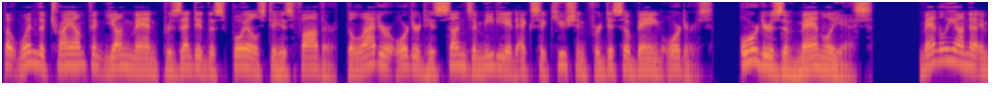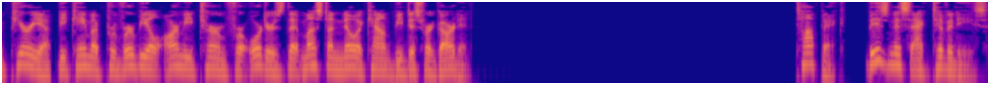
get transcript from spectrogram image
But when the triumphant young man presented the spoils to his father, the latter ordered his son's immediate execution for disobeying orders. Orders of Manlius Manliana imperia became a proverbial army term for orders that must on no account be disregarded. Business activities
